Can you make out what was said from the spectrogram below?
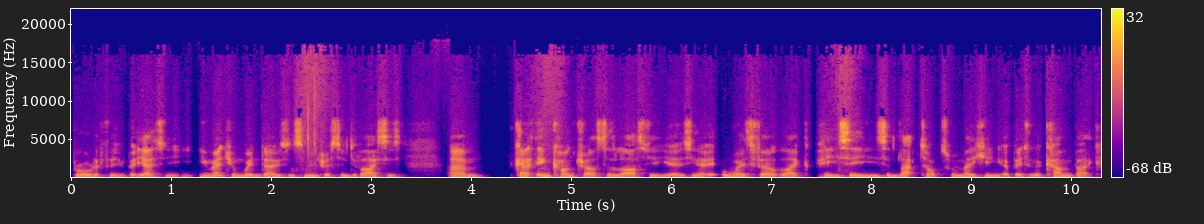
broader theme. But yes, you, you, mentioned Windows and some interesting devices. Um, kind of in contrast to the last few years, you know, it almost felt like PCs and laptops were making a bit of a comeback.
